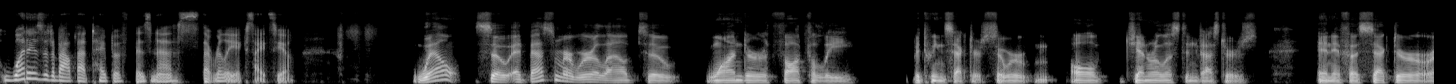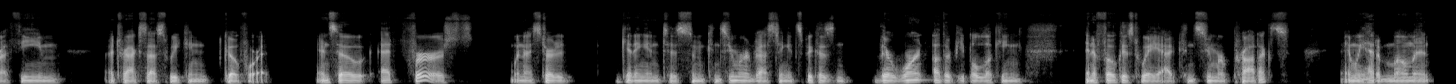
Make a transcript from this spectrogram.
what is it about that type of business that really excites you? Well, so at Bessemer, we're allowed to wander thoughtfully between sectors. So we're all generalist investors. And if a sector or a theme attracts us, we can go for it. And so at first, when I started getting into some consumer investing, it's because there weren't other people looking in a focused way at consumer products. And we had a moment,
